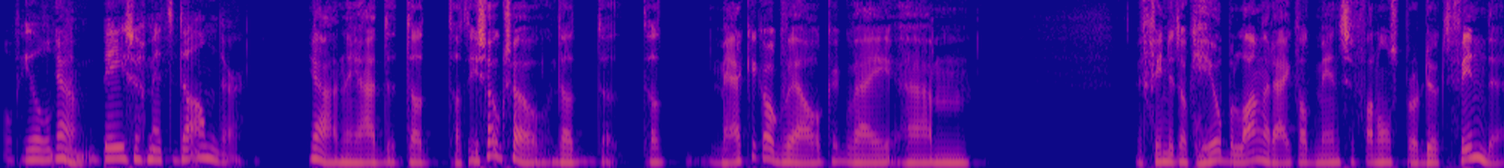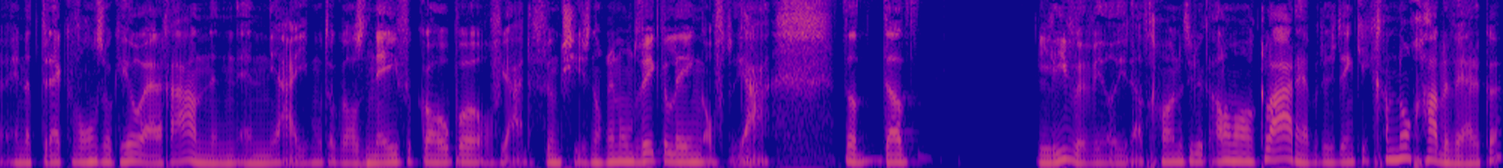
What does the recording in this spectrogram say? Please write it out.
Of heel Ja. bezig met de ander. Ja, nou ja, dat, dat is ook zo. Dat, dat, dat merk ik ook wel. Kijk, wij ehm, we vinden het ook heel belangrijk wat mensen van ons product vinden. En dat trekken we ons ook heel erg aan. En, en ja, je moet ook wel eens neven kopen. Of ja, de functie is nog in ontwikkeling. Of ja, dat, dat liever wil je dat gewoon natuurlijk allemaal klaar hebben. Dus denk je, ik ga nog harder werken.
